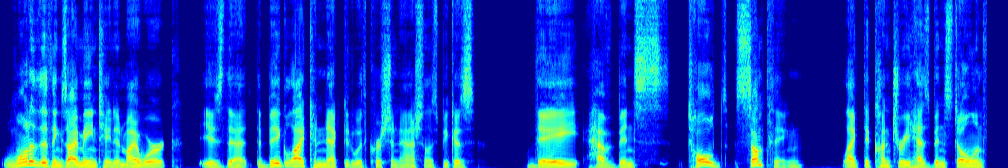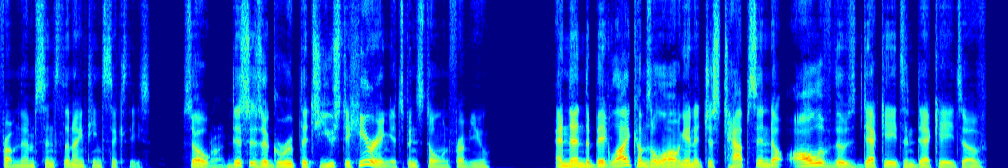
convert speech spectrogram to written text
One of the things I maintain in my work is that the big lie connected with Christian nationalists because they have been told something like the country has been stolen from them since the 1960s. So right. this is a group that's used to hearing it's been stolen from you and then the big lie comes along and it just taps into all of those decades and decades of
